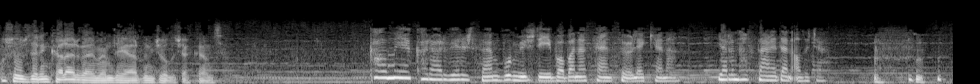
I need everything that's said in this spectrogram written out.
Bu sözlerin karar vermemde yardımcı olacak Gamze. Kalmaya karar verirsen bu müjdeyi babana sen söyle Kenan. Yarın hastaneden alacağız.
